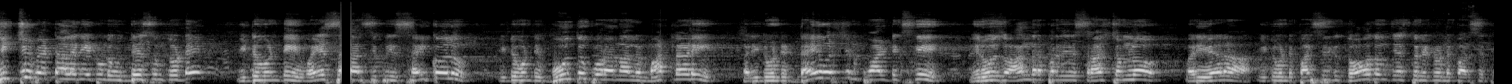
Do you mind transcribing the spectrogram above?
చిచ్చు పెట్టాలనేటువంటి ఉద్దేశంతో ఇటువంటి వైఎస్ఆర్సిపి సైకోలు ఇటువంటి బూతు పురాణాలు మాట్లాడి మరి ఇటువంటి డైవర్షన్ పాలిటిక్స్కి ఈరోజు ఆంధ్రప్రదేశ్ రాష్ట్రంలో మరి ఈవేళ ఇటువంటి పరిస్థితికి దోహదం చేస్తున్నటువంటి పరిస్థితి.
